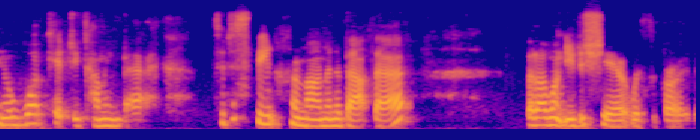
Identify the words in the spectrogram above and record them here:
you know, what kept you coming back? So just think for a moment about that. But I want you to share it with the group.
